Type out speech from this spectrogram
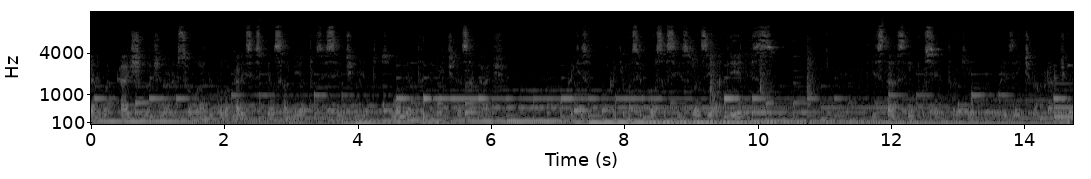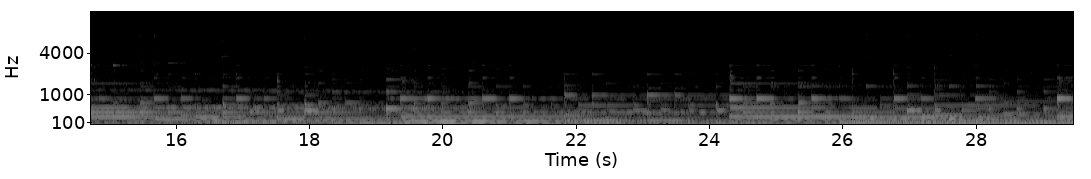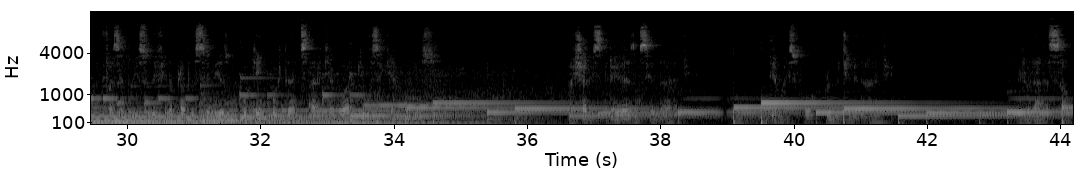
criar uma caixa imaginária ao seu lado e colocar esses pensamentos e sentimentos momentaneamente nessa caixa, para que, para que você possa se esvaziar deles e estar 100% aqui presente na você mesmo porque é importante estar aqui agora, o que você quer com isso. Baixar o estresse, a ansiedade, ter mais foco, produtividade, melhorar a saúde.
